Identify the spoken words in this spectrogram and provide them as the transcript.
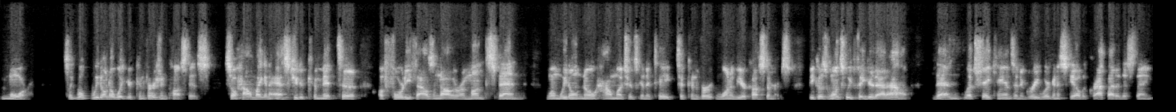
more?" It's like, "Well, we don't know what your conversion cost is. So how am I going to ask you to commit to a forty thousand dollar a month spend when we don't know how much it's going to take to convert one of your customers? Because once we figure that out, then let's shake hands and agree we're going to scale the crap out of this thing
